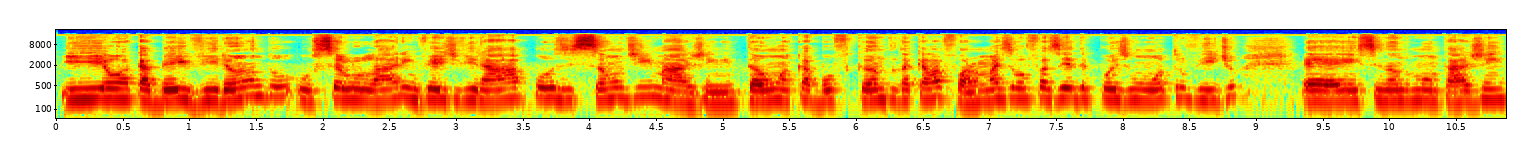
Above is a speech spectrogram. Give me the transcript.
e eu acabei virando o celular em vez de virar a posição de imagem, então acabou ficando daquela forma. Mas eu vou fazer depois um outro vídeo é, ensinando montagem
